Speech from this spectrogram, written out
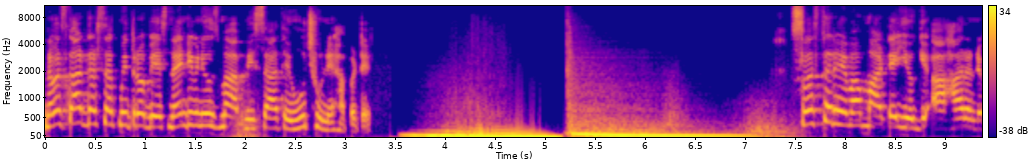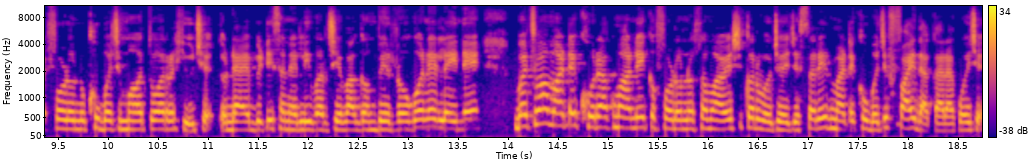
નમસ્કાર દર્શક મિત્રો બેસ નાઇન્ટી ન્યૂઝમાં આપની સાથે હું છું નેહા પટેલ. સ્વસ્થ રહેવા માટે યોગ્ય આહાર અને ફળોનું ખૂબ જ મહત્વ રહ્યું છે. તો ડાયાબિટીસ અને લીવર જેવા ગંભીર રોગોને લઈને બચવા માટે ખોરાકમાં અનેક ફળોનો સમાવેશ કરવો જોઈએ, જે શરીર માટે ખૂબ જ ફાયદાકારક હોય છે.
